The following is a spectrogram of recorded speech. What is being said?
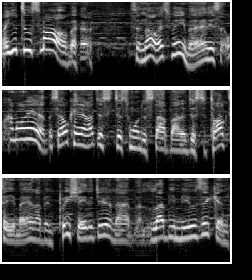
man, you're too small, man. I said, no, it's me, man. He said, well, come on in. I said, okay, I just, just wanted to stop by and just to talk to you, man. I've appreciated you, and I love your music, and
